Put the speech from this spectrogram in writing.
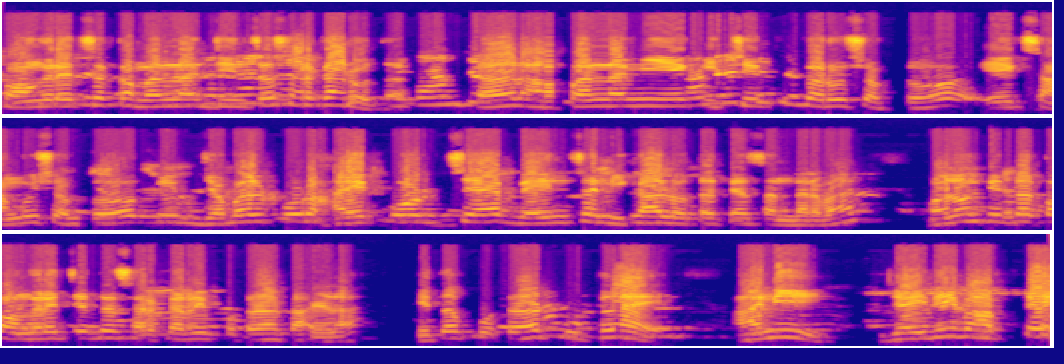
काँग्रेसचं कमलनाथजींचं सरकार होतं. तर आपल्याला मी एक इच्छित करू शकतो एक सांगू शकतो की जबलपूर हायकोर्टच्या बेंचचा निकाल होता त्या संदर्भात. म्हणून तिथं काँग्रेसचे ते सरकारने पुतळा काढला. तिथं पुतळा तुटलाय. आणि जयदीप आपटे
